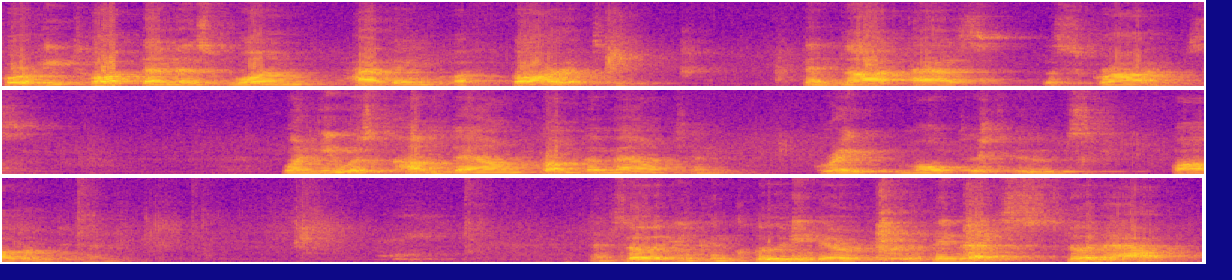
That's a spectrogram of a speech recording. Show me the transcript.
For he taught them as one having authority and not as the scribes. When he was come down from the mountain, great multitudes followed him. And so in concluding there, the thing that stood out,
